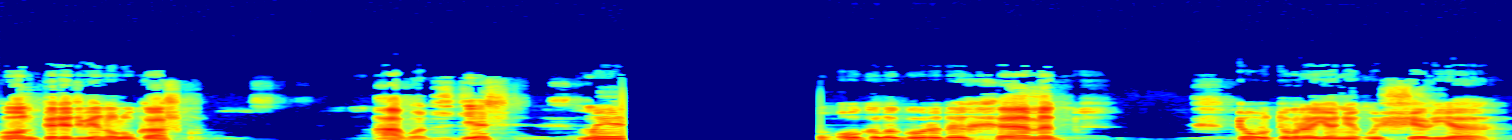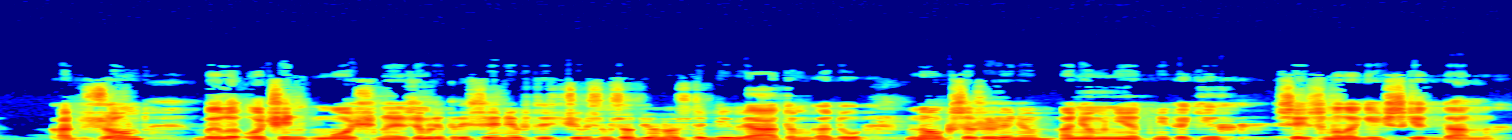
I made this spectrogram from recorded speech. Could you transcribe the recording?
Он передвинул указку. А вот здесь мы около города Хэмет. Тут, в районе ущелья Каджон, было очень мощное землетрясение в 1899 году, но, к сожалению, о нем нет никаких сейсмологических данных.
